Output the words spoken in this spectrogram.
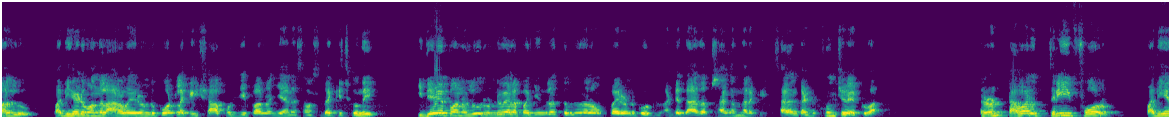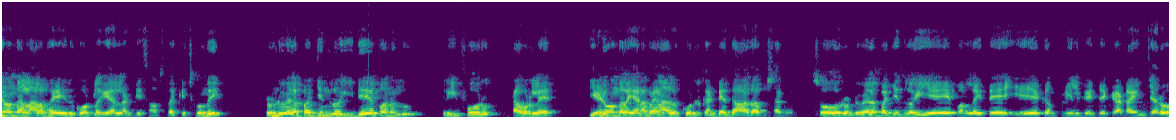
పనులు పదిహేడు వందల అరవై రెండు కోట్లకి షాపూర్జీ జీపాలంజీ అనే సంస్థ దక్కించుకుంది. ఇదే పనులు రెండు వేల పద్దెనిమిదిలో తొమ్మిది వందల ముప్పై రెండు కోట్లు అంటే దాదాపు సగం ధరకి. సగం కంటే కొంచెం ఎక్కువ. రెండు టవర్ త్రీ ఫోర్ పదిహేను వందల నలభై ఐదు కోట్లకి ఎల్ఎన్టీ సంస్థ దక్కించుకుంది. రెండు వేల పద్దెనిమిదిలో ఇదే పనులు త్రీ ఫోర్ టవర్లే ఏడు వందల ఎనభై నాలుగు కోట్ల కంటే దాదాపు సగం. సో రెండు వేల పద్దెనిమిదిలో ఏ ఏ పనులైతే ఏ ఏ కంపెనీలకైతే కేటాయించారో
